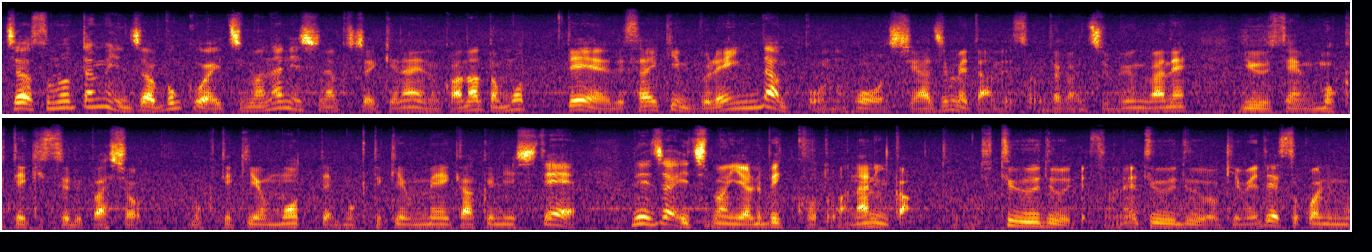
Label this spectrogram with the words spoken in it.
じゃあそのためにじゃあ僕は一番何しなくちゃいけないのかなと思ってで最近ブレインダンプの方をし始めたんですよ。だから自分がね優先目的する場所目的を持って目的を明確にしてでじゃあ一番やるべきことは何か。 To Do ですよね。ToDo を決めてそこに目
